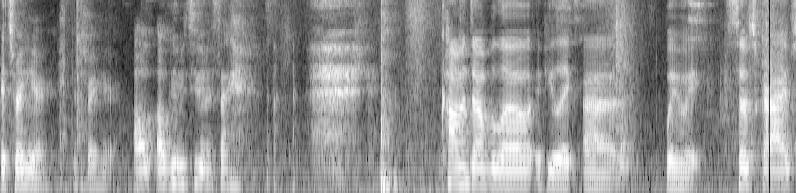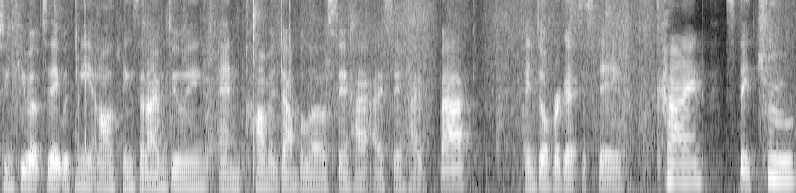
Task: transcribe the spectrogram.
It's right here. It's right here. I'll, I'll give it to you in a second. comment down below if you like uh wait wait subscribe so you can keep up to date with me and all the things that i'm doing and comment down below say hi i say hi back. And don't forget to stay kind stay true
